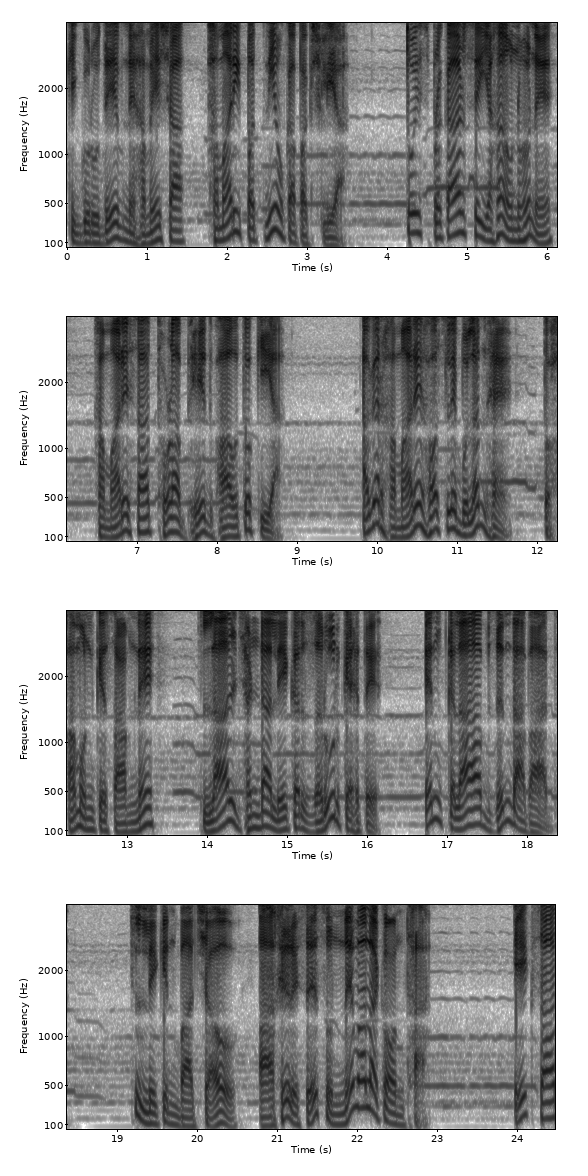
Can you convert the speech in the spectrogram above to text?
कि गुरुदेव ने हमेशा हमारी पत्नियों का पक्ष लिया। तो इस प्रकार से यहाँ उन्होंने हमारे साथ थोड़ा भेदभाव तो किया। अगर हमारे हौसले बुलंद हैं तो हम उनके सामने लाल झंडा लेकर ज़रूर कहते, इनकलाब जिंदाबाद। लेकिन बादशाह, आखिर इसे सुनने वाला कौन था? एक साथ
